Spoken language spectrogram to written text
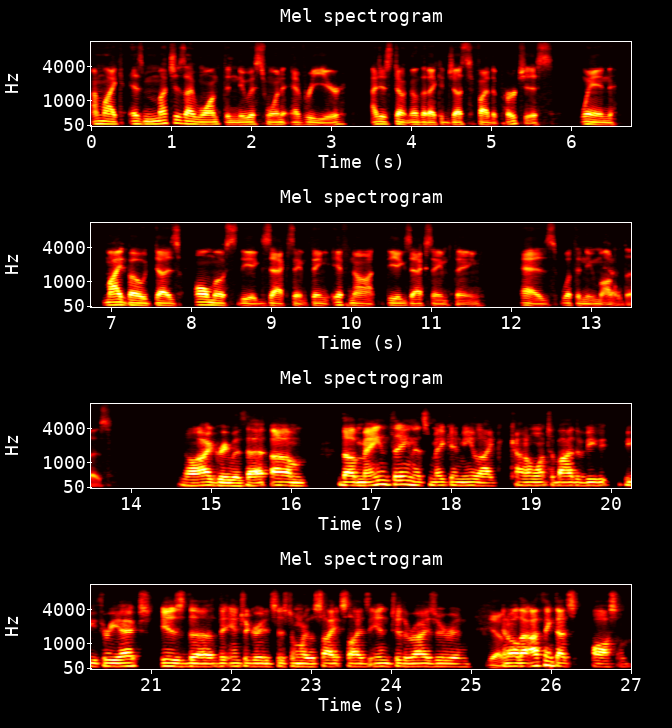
I'm like, as much as I want the newest one every year, I just don't know that I could justify the purchase when my bow does almost the exact same thing, if not the exact same thing as what the new model does. No, I agree with that. Um, the main thing that's making me like kind of want to buy the V V3X is the the integrated system where the sight slides into the riser and Yeah. and all that. I think that's awesome.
